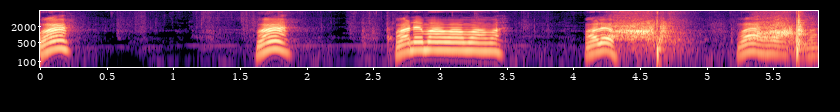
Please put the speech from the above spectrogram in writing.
มา มา มาเนี่ยมามามามามาเร็ว มามามา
